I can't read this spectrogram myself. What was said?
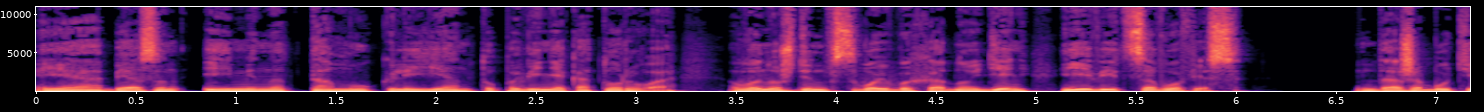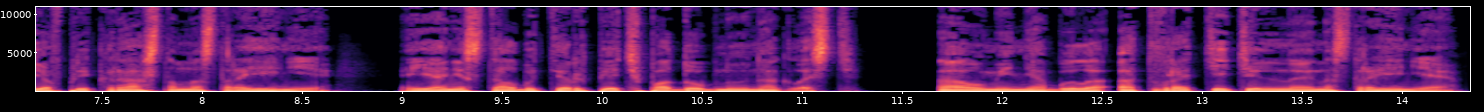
я обязан именно тому клиенту, по вине которого вынужден в свой выходной день явиться в офис. Даже будь я в прекрасном настроении, я не стал бы терпеть подобную наглость. А у меня было отвратительное настроение.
